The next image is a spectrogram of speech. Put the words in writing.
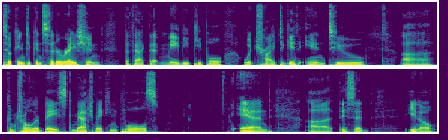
took into consideration the fact that maybe people would try to get into uh, controller based matchmaking pools. And uh, they said, you know,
